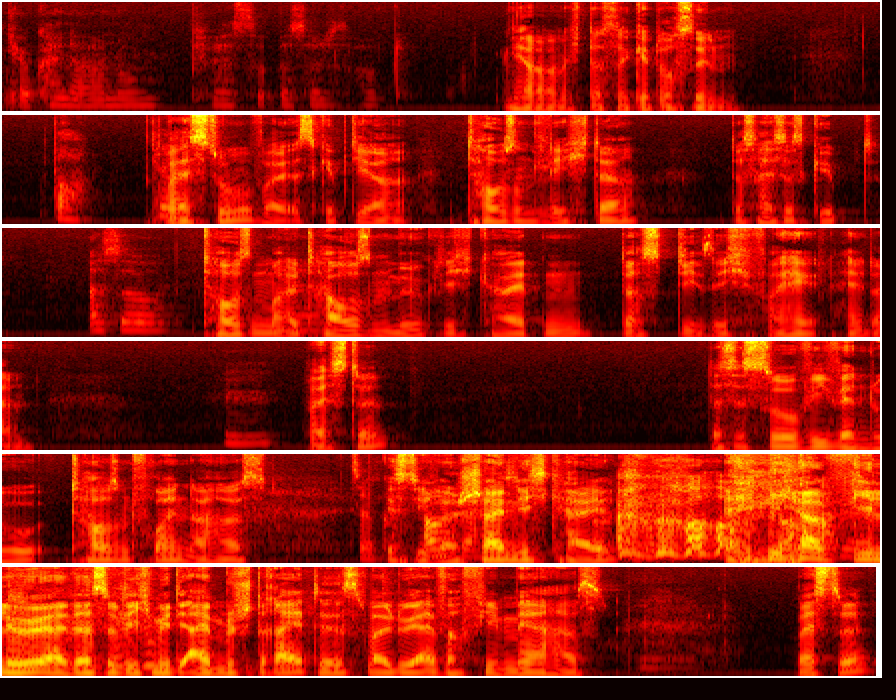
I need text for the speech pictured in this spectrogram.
Ich habe keine Ahnung. Ich weiß, was soll das überhaupt? Ja, ich- das ergibt auch Sinn. Boah. Weißt du, weil es gibt ja tausend Lichter. Das heißt, es gibt Achso. tausendmal tausend Möglichkeiten, dass die sich verheddern. Weißt du? Das ist so, wie wenn du tausend Freunde hast, So, ist die Oh. Wahrscheinlichkeit ja viel höher, dass du dich mit einem streitest, weil du ja einfach viel mehr hast. Weißt du?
